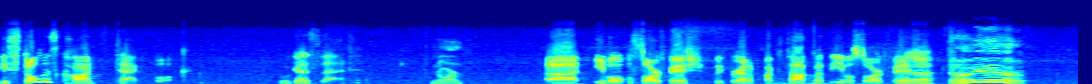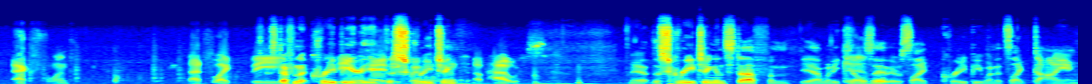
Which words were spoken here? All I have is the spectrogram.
he stole his contact book. Who does that? Norm. Uh, evil swordfish. We forgot about to talk about the evil swordfish. Yeah. Oh yeah. Excellent. That's like the It's definite creepy. The, the screeching. of house. Yeah, the screeching and stuff, and yeah, when he kills it, it was like creepy when it's like dying.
